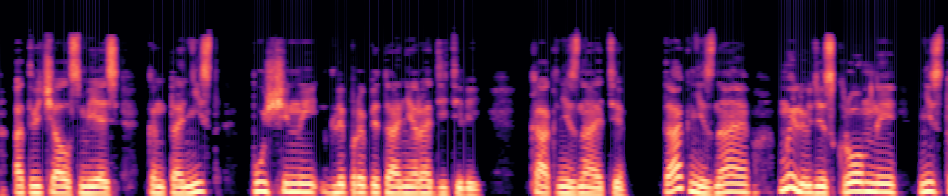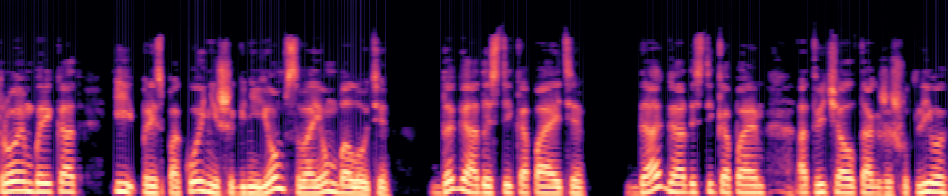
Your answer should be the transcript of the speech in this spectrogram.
— отвечал, смеясь, кантонист, пущенный для пропитания родителей. «Как не знаете?» «Так, не знаю. Мы люди скромные, не строим баррикад и преспокойнейше гнием в своем болоте. Да гадости копаете». «Да, гадости копаем», — отвечал также шутливо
